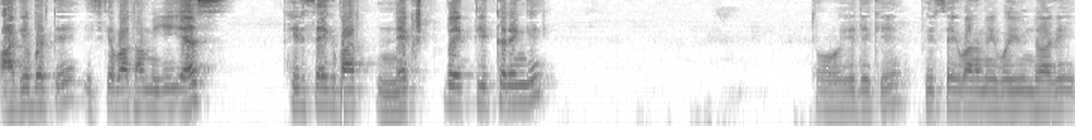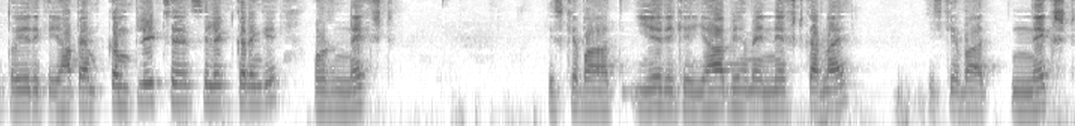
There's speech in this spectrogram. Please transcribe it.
आगे बढ़ते हैं। इसके बाद हम ये यस फिर से एक बार नेक्स्ट पे क्लिक करेंगे। तो ये देखिए, फिर से एक बार हमें वही विंडो आ गई। तो ये देखिए, यहाँ पे हम कंप्लीट से सिलेक्ट करेंगे और नेक्स्ट इसके बाद ये देखिए, यहाँ भी हमें नेक्स्ट करना है। इसके बाद नेक्स्ट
